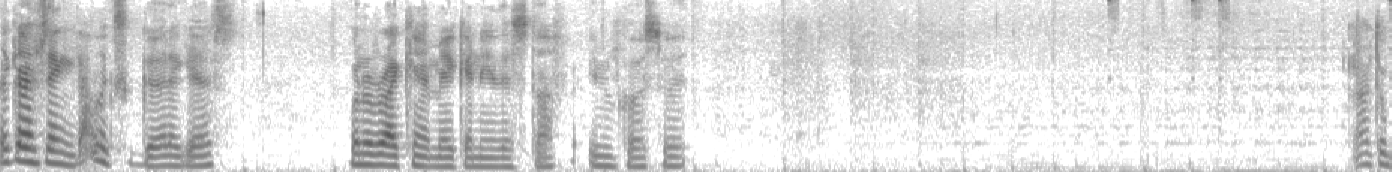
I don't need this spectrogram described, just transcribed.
Like I'm saying, that looks good, I guess. Whenever I can't make any of this stuff, even close to it. Not to.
